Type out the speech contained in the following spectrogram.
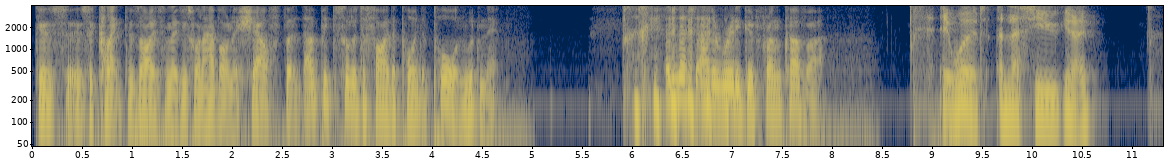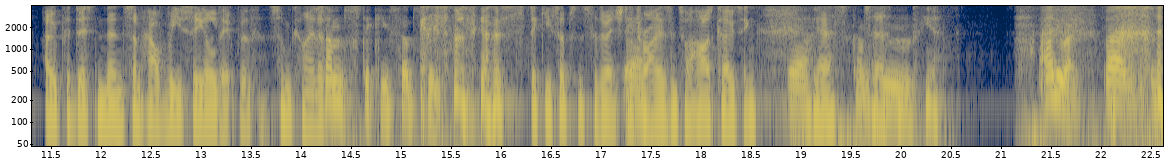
Because it's a collector's item, they just want to have it on a shelf. But that would be sort of defy the point of porn, wouldn't it? Unless it had a really good front cover. It would, unless you, you know, opened it and then somehow resealed it with some kind of Some sticky substance. some kind of sticky substance that eventually Yeah. dries into a hard coating. Yeah. Yes. Come- to- hmm. yeah. Anyway, uh,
